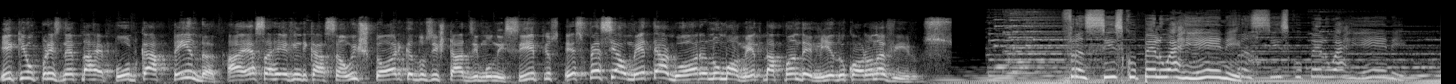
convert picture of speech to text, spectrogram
e que o presidente da República atenda a essa reivindicação histórica dos estados e municípios, especialmente agora no momento da pandemia do coronavírus. Francisco pelo RN. Francisco pelo RN.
